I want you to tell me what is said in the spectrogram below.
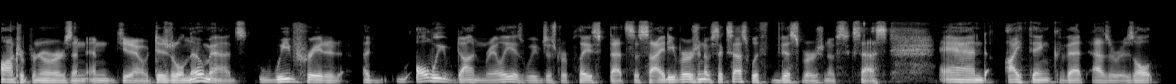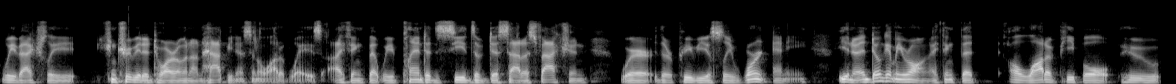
entrepreneurs and and you know digital nomads we've created a all we've done really is we've just replaced that society version of success with this version of success. And i think that as a result we've actually contributed to our own unhappiness in a lot of ways. I think that we've planted seeds of dissatisfaction where there previously weren't any. You know and don't get me wrong i think that a lot of people who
